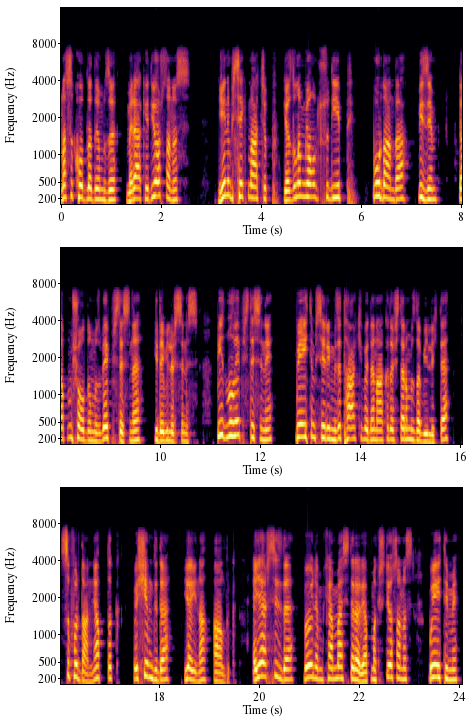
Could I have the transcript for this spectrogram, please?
nasıl kodladığımızı merak ediyorsanız yeni bir sekme açıp yazılım yolcusu deyip buradan da bizim yapmış olduğumuz web sitesine gidebilirsiniz. Biz bu web sitesini bu eğitim serimizi takip eden arkadaşlarımızla birlikte sıfırdan yaptık ve şimdi de yayına aldık. Eğer siz de böyle mükemmel siteler yapmak istiyorsanız bu eğitimi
